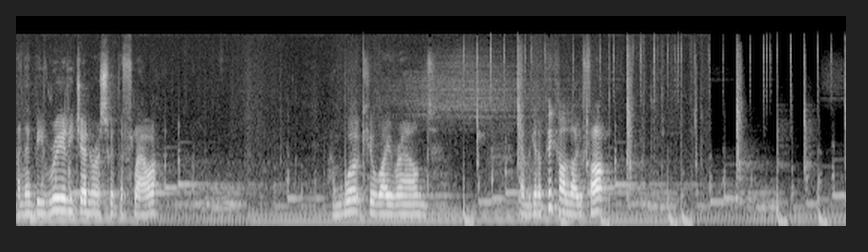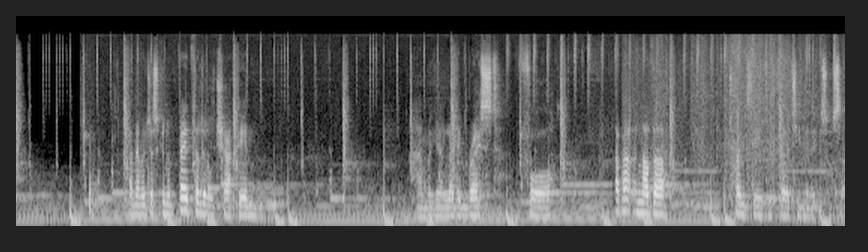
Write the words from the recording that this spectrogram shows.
And then be really generous with the flour and work your way around. Then we're going to pick our loaf up and then we're just going to bed the little chap in and we're going to let him rest for about another 20 to 30 minutes or so.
